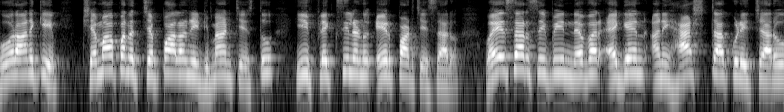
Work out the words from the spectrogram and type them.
ఘోరానికి క్షమాపణ చెప్పాలని డిమాండ్ చేస్తూ ఈ ఫ్లెక్సీలను ఏర్పాటు చేశారు. వైఎస్ఆర్సీపీ నెవర్ అగైన్ అని హ్యాష్ ట్యాగ్ కూడా ఇచ్చారు.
